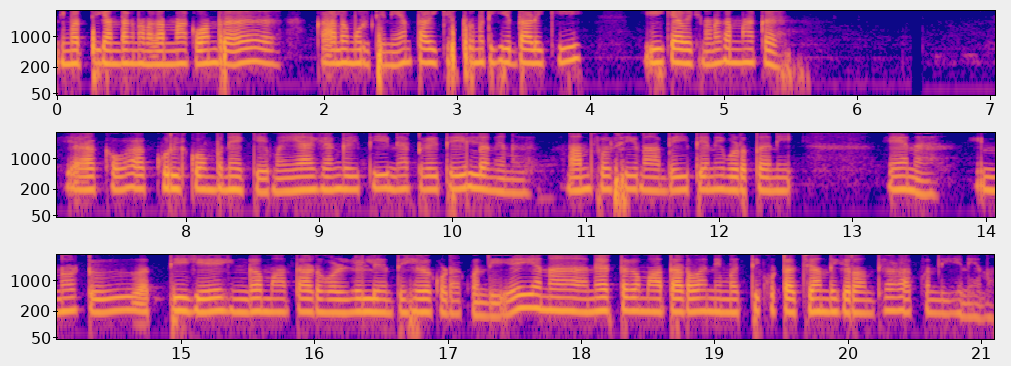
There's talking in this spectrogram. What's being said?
ನಿಮ್ಮತ್ತಿಗೆ ಅಂದಂಗೆ ನನಗೆ ಅನ್ನಾಕ ಅಂದ್ರೆ ಕಾಲ ಮುರಿತೀನಿ ಅಂತ ಆಳಿಕೆ ಇಷ್ಟರ ಮಟ್ಟಿಗೆ ಇದ್ದಾಳಿಕಿ ಈಕೆ? ಯಾವಕ್ಕೆ ನನಗೆ ಅನ್ನಾಕ? ಯಾಕವ್ವ ಕುರಿ ಕೊಂಬನೇಕೆ ಮೈಯಾಗ ಹೆಂಗೈತಿ ನೆಟ್ಗೈತೆ ಇಲ್ಲ ನಿನಗೆ. ನನ್ನ ಸೊಸಿ ನಾ ಬೇಯ್ತೇನೆ ಬಿಡ್ತಾನೆ. ಏನ? ಇನ್ನೊಟ್ಟು ಅತ್ತಿಗೆ ಹಿಂಗೆ ಮಾತಾಡು ಒಳ್ಳೊಳ್ಳೆ ಅಂತ ಹೇಳ್ಕೊಡಕ್ಕೆ ಬಂದಿ ಏನ? ನೆಟ್ಟಗೆ ಮಾತಾಡುವ ನಿಮ್ಮ ಅತ್ತಿ ಕೊಟ್ಟ ಚಂದಗಿರ ಅಂತ ಹೇಳಕ್ಕೆ ಬಂದಿ ನೀನು?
